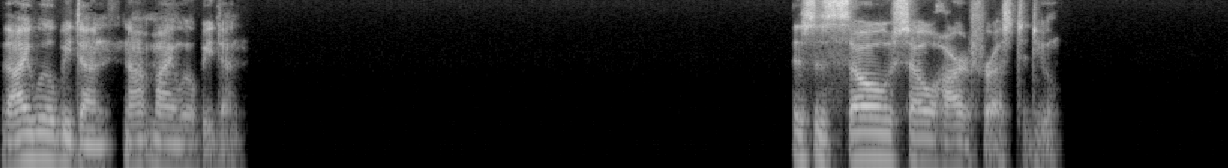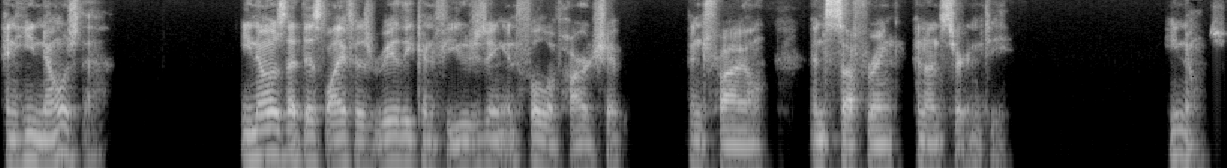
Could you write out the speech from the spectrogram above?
Thy will be done, not my will be done. This is so, so hard for us to do. And he knows that. He knows that this life is really confusing and full of hardship and trial and suffering and uncertainty. He knows.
